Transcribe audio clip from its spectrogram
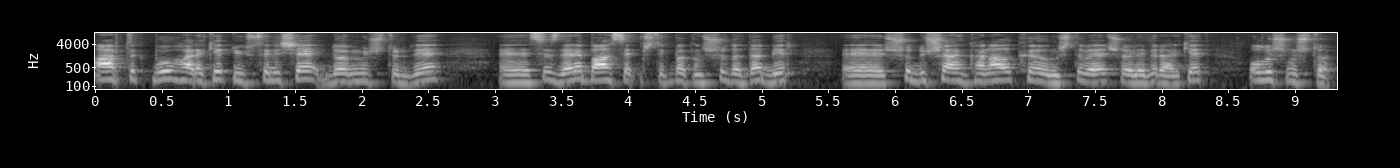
artık bu hareket yükselişe dönmüştür diye e, sizlere bahsetmiştik. Bakın şurada da bir e, şu düşen kanal kırılmıştı ve şöyle bir hareket oluşmuştu.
